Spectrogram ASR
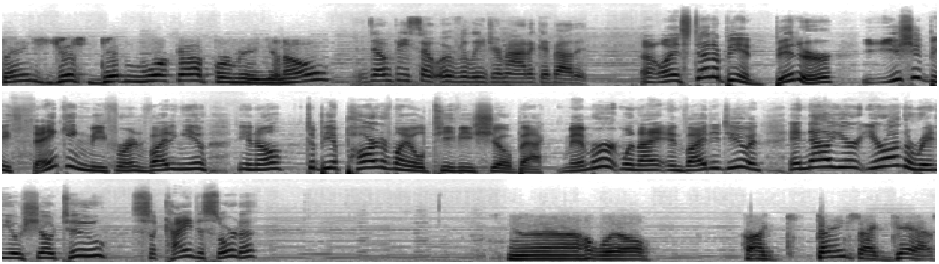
Things just didn't work out for me, you know? Don't be so overly dramatic about it. Uh, well, instead of being bitter, you should be thanking me for inviting you, you know, to be a part of my old TV show back. Remember when I invited you and and now you're you're on the radio show too. So kind of sorta. Yeah, well, I thanks, I guess.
